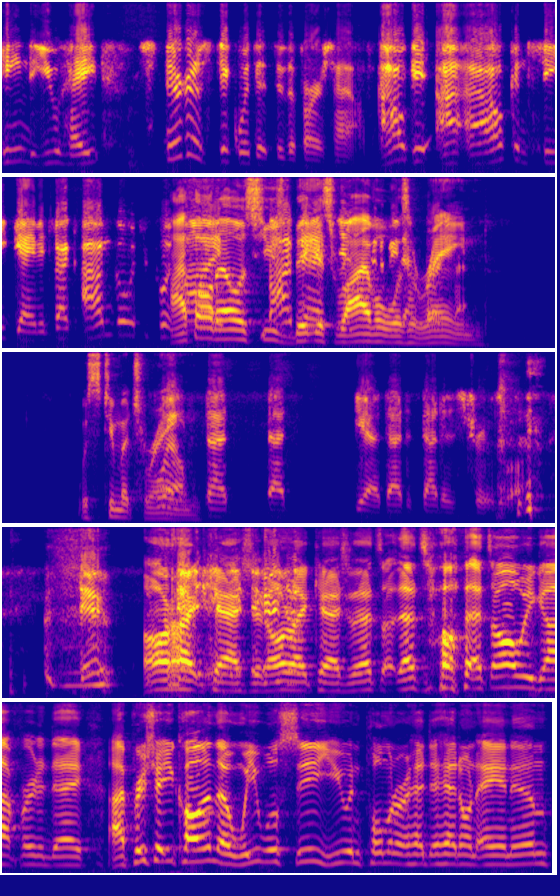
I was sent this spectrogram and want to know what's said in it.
team that you hate, they're going to stick with it through the first half. I'll get, I, I'll concede game. In fact, I'm going to put. I thought LSU's my biggest rival was a rain. Was too much rain. Well, that that yeah, that that is true as well. There- all right, Cashin. All right, Cashin. That's that's all that's all we got for today. I appreciate you calling though. We will see you and Pullman are head to head on A and M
